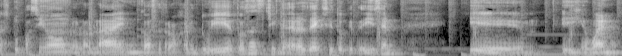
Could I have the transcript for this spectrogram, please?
es tu pasión, bla, bla, bla, y nunca vas a trabajar en tu vida, todas esas chingaderas de éxito que te dicen. y dije, bueno,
